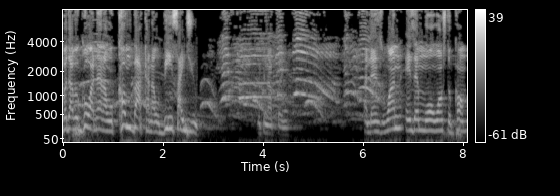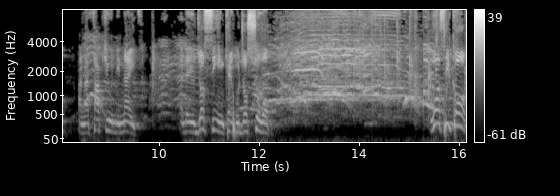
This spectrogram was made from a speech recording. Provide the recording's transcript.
But I will go and then I will come back and I will be inside you. Looking after you. And then one Ezemo wants to come and attack you in the night. And then you just see in camp, we just show up. What's he called?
